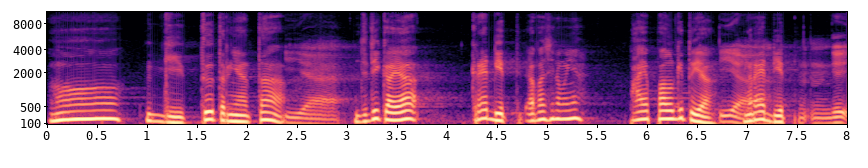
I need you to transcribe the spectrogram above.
Oh, gitu ternyata. Iya. Jadi kayak kredit apa sih namanya? PayPal gitu ya? Iya. Ngeredit. Mm-mm. Jadi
